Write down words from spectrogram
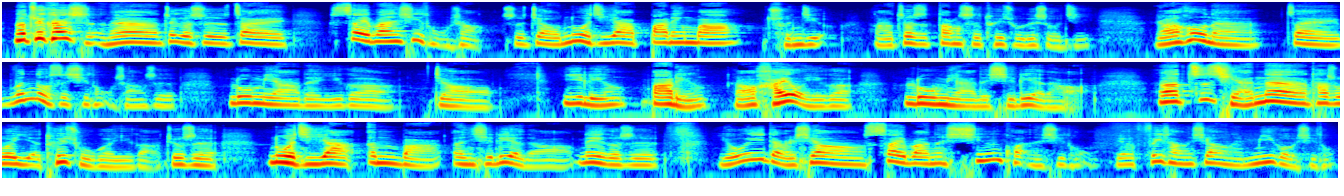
那最开始呢，这个是在塞班系统上是叫诺基亚八零八纯景啊，这是当时推出的手机。然后呢，在 Windows 系统上是 Lumia 的一个叫一零八零，然后还有一个 Lumia 的系列的哈。那之前呢，他说也推出过一个，就是。诺基亚 N 八 N 系列的啊，那个是有一点像塞班的新款的系统，也非常像的 Migo 系统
